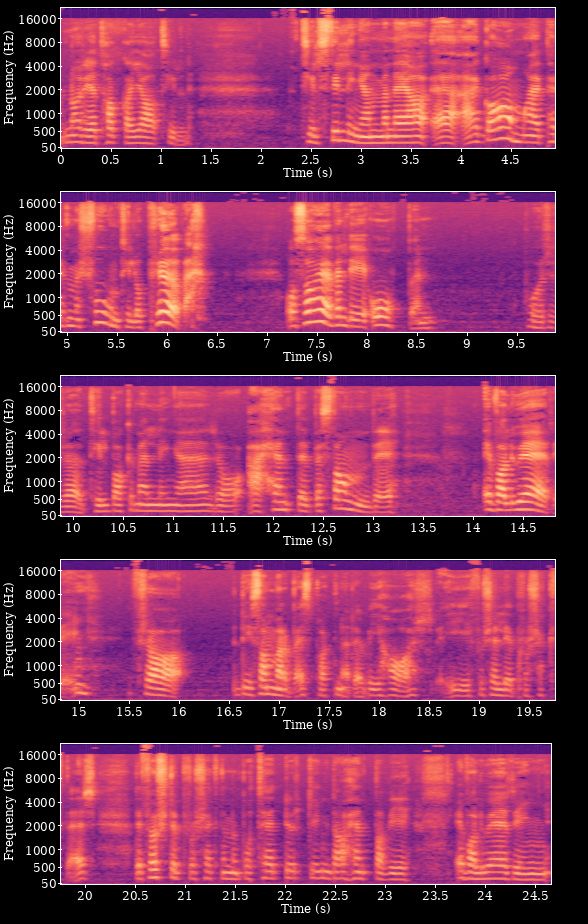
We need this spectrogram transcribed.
når jeg takka ja til til stillingen, men jeg, jeg, jeg, ga meg permisjon til å prøve. Og så er jeg veldig åpen for eh, tilbakemeldinger, og jeg henter bestandig evaluering fra de samarbeidspartnere vi har i forskjellige prosjekter. Det første prosjektet med potetdyrking, da henta vi evaluering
